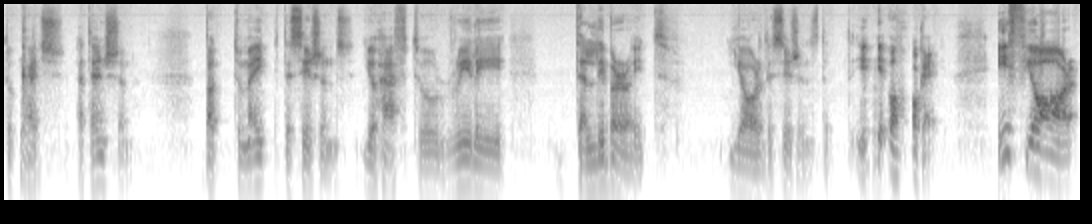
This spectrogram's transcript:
to catch attention, but to make decisions, you have to really deliberate your decisions. That oh, okay, if you are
